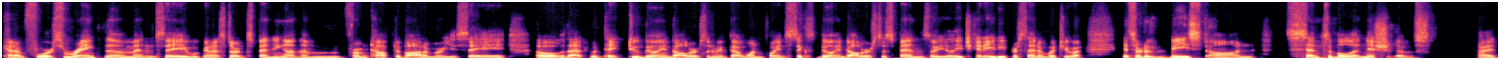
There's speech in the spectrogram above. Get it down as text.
kind of force rank them and say we're going to start spending on them from top to bottom or you say oh that would take $2 billion and we've got $1.6 billion to spend so you'll each get 80% of what you want it's sort of based on sensible initiatives right?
